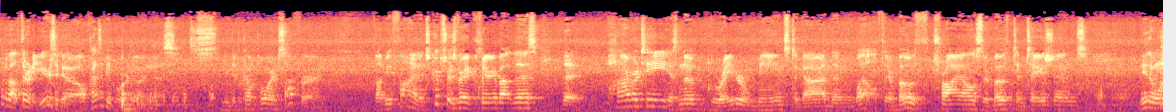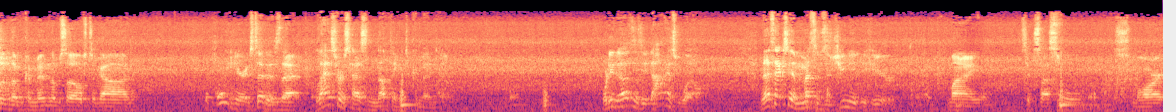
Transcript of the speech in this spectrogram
But about 30 years ago, all kinds of people were doing this. Just need to become poor and suffer, and that'll be fine. And Scripture is very clear about this. That poverty is no greater means to God than wealth. They're both trials. They're both temptations. Neither one of them commend themselves to God. The point here instead is that Lazarus has nothing to commend him. What he does is he dies well. And that's actually a message that you need to hear. My successful, smart,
